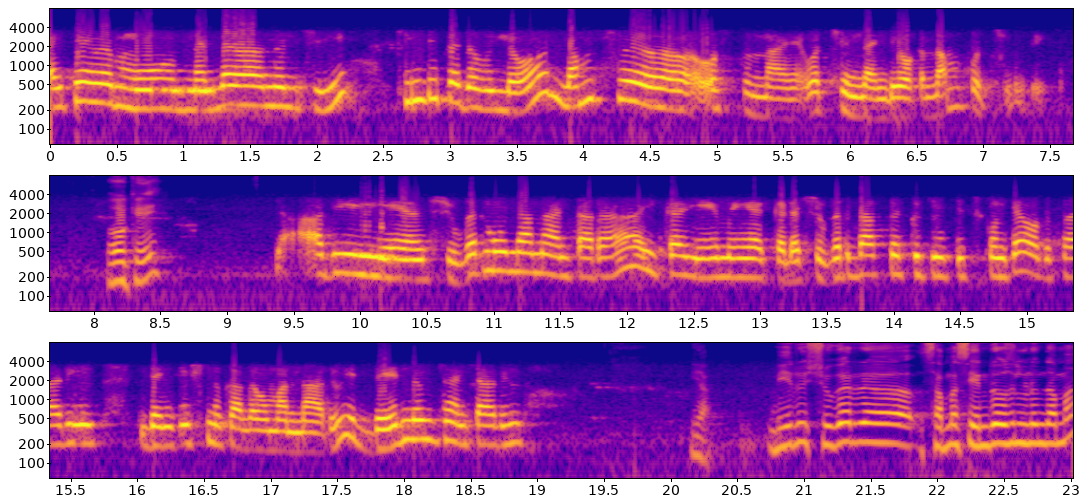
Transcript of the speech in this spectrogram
అయితే మూడు నెలల నుంచి కింది పెదవిలో లంప్స్ వస్తున్నాయి వచ్చిందండి. ఒక లంప్ వచ్చింది. ఓకే. అది షుగర్ మూలాన అంటారా? ఇక ఏమి అక్కడ షుగర్ డాక్టర్కు చూపించుకుంటే ఒకసారి డెంటిస్ట్ను కలవమన్నారు. ఇది దేని నుంచి అంటారు? మీరు షుగర్ సమస్య ఎన్ని రోజుల ఉందమ్మా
